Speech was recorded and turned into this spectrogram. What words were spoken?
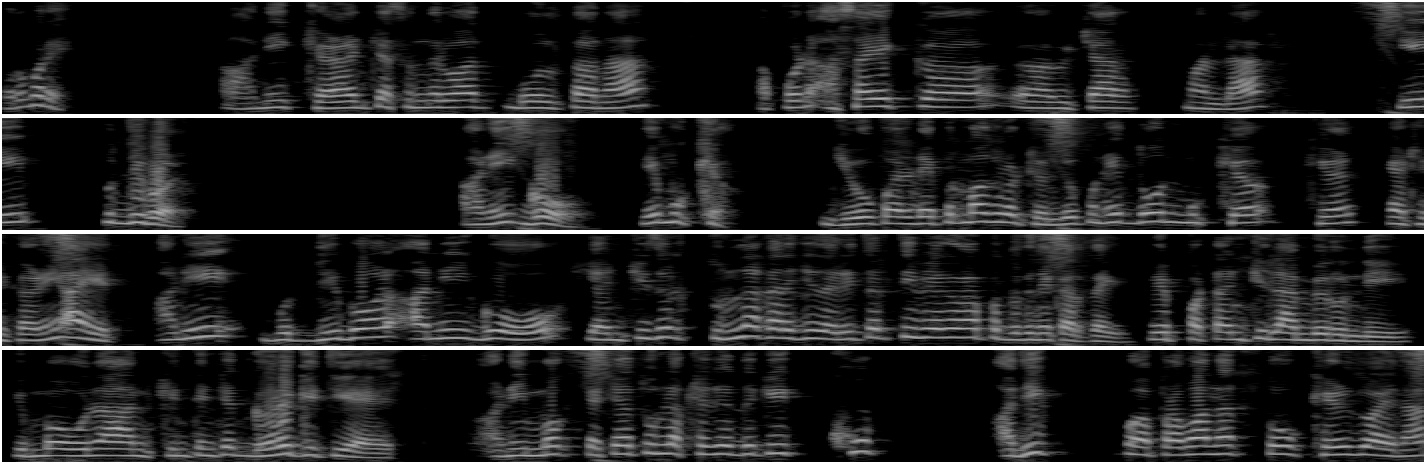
बरोबर आहे? आणि खेळांच्या संदर्भात बोलताना आपण असा एक विचार मांडला की बुद्धिबळ आणि गो हे मुख्य. जिओ डे पण बाजूला ठेवून देऊ. पण हे दोन मुख्य खेळ या ठिकाणी आहेत. आणि बुद्धिबळ आणि गो यांची जर तुलना करायची झाली तर ती वेगवेगळ्या पद्धतीने करता येईल. म्हणजे पटांची लांबी रुंदी किंबहुना आणखीन त्यांच्यात घरं किती आहेत? आणि मग त्याच्यातून लक्षात येतं की खूप अधिक प्रमाणात तो खेळ जो आहे ना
